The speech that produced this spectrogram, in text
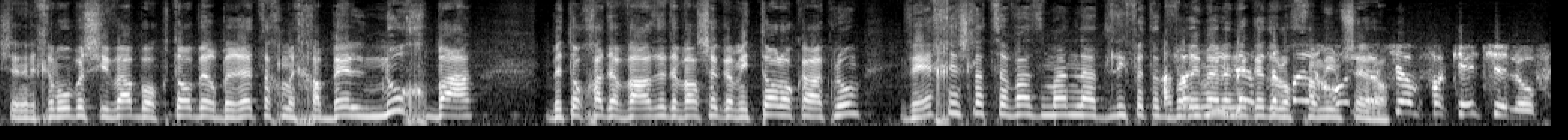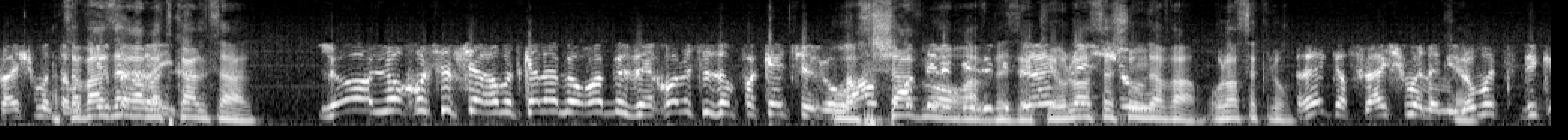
שנלחמו בשבעה באוקטובר ברצח מחבל נוח'בה בתוך הדבר הזה, דבר שגם איתו לא קרה כלום, ואיך יש לצבא זמן להדליף את הדברים אבל האלה מי זה נגד הצבא? הלוחמים יכול שלו? להיות שהמפקד שלו, פליישמן, אתה הצבא מכיר את זה החיים. רמטכ"ל צה"ל. לא, לא חושב שהרמטכ"ל היה מעורב בזה, יכול להיות שזה המפקד שלו. הוא עכשיו מעורב בזה, כי הוא לא עושה. שום דבר, הוא לא עושה כלום. רגע, פליישמן, אני כן. לא מצדיק,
